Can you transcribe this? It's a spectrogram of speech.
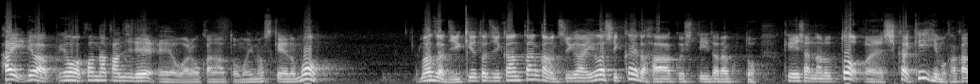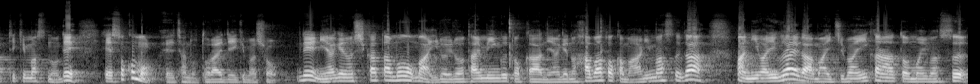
はい。では、今日はこんな感じで、えー、終わろうかなと思いますけれども、まずは時給と時間単価の違いをしっかりと把握していただくと、経営者になると、えー、しっかり経費もかかってきますので、えー、そこも、え、ちゃんと捉えていきましょう。で、値上げの仕方も、まあ、いろいろタイミングとか、値上げの幅とかもありますが、まあ、2割ぐらいが、まあ、一番いいかなと思います。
